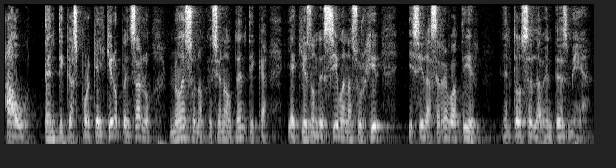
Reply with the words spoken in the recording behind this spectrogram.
auténticas, porque el quiero pensarlo no es una objeción auténtica. Y aquí es donde sí van a surgir. Y si las sé rebatir, entonces la venta es mía.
